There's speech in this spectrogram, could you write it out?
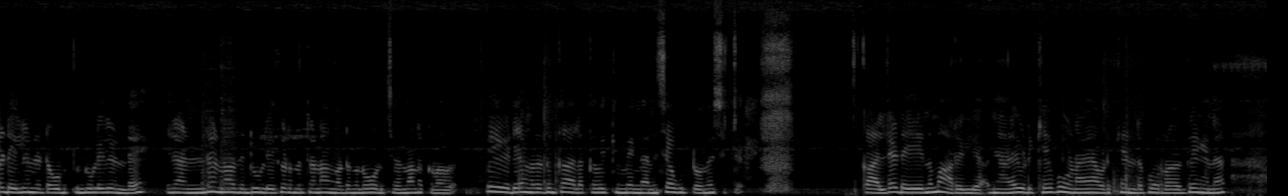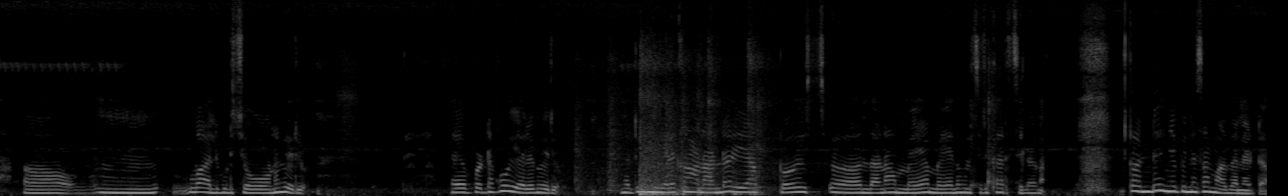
ഇടയിലുണ്ട് കേട്ടോ ഉടുപ്പിന്റെ ഉള്ളിലുണ്ട്. രണ്ടെണ്ണം അതിന്റെ ഉള്ളിൽ കിടന്നിട്ടാണ് അങ്ങോട്ടും ഇങ്ങോട്ടും ഓടിച്ചത് നടക്കണത്. പേടി അങ്ങോട്ടും കാലൊക്കെ വെക്കുമ്പോൾ എങ്ങനെ ചവിട്ടുമെന്ന് വെച്ചിട്ട്. കാലിന്റെ ഇടയിൽ നിന്ന് മാറില്ല ഞാൻ എവിടേക്കാണ് പോണേ? അവിടേക്ക് എന്റെ പുറകെ ഇങ്ങനെ വാൽ പിടിച്ചോണം വരും. എവിടെ പോയാലും വരും. എന്നിട്ട് ഇങ്ങനെ കാണാണ്ടായി. അപ്പോൾ എന്താണ് അമ്മയെ അമ്മയെന്ന് വിളിച്ചിട്ട് കരച്ചിലാണ്. കണ്ടു കഴിഞ്ഞാൽ പിന്നെ സമാധാനം കേട്ടോ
